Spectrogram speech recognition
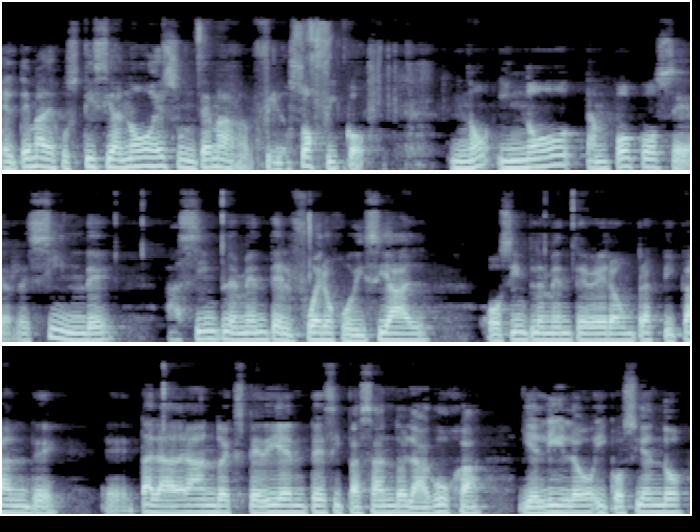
el tema de justicia no es un tema filosófico, ¿no? Y no tampoco se rescinde a simplemente el fuero judicial o simplemente ver a un practicante eh, taladrando expedientes y pasando la aguja y el hilo y cosiendo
